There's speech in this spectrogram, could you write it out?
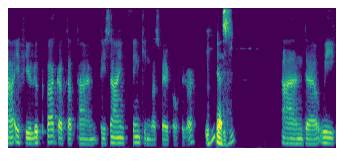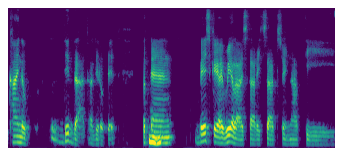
uh, if you look back at that time, design thinking was very popular, mhm, Yes. and uh, we kind of did that a little bit. But Mhm. then basically I realized that it's actually not the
